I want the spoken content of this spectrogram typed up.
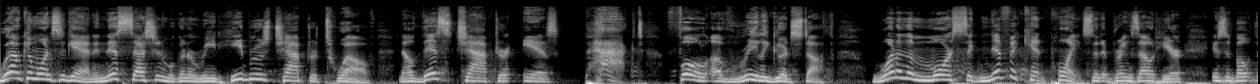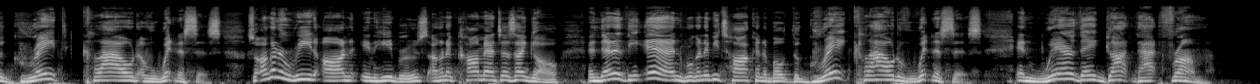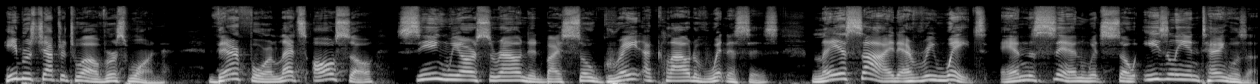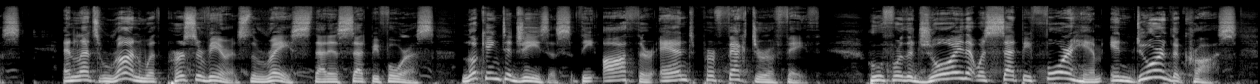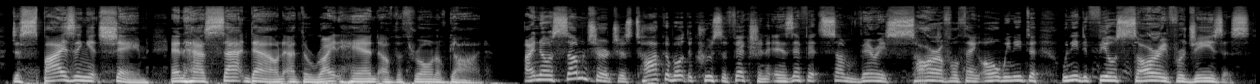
Welcome once again. In this session, we're going to read Hebrews chapter 12. Now, this chapter is packed full of really good stuff. One of the more significant points that it brings out here is about the great cloud of witnesses. So I'm going to read on in Hebrews. I'm going to comment as I go. And then at the end, we're going to be talking about the great cloud of witnesses and where they got that from. Hebrews chapter 12, verse 1. Therefore, let's also, seeing we are surrounded by so great a cloud of witnesses, lay aside every weight and the sin which so easily entangles us, and let's run with perseverance the race that is set before us, looking to Jesus, the author and perfecter of faith, who for the joy that was set before him endured the cross, despising its shame, and has sat down at the right hand of the throne of God. I know some churches talk about the crucifixion as if it's some very sorrowful thing. Oh, we need to, we need to feel sorry for Jesus.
